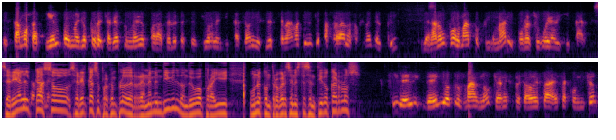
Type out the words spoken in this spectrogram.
estamos a tiempo, es más, yo aprovecharía tu medio para hacerles extensión la invitación y decirles que nada más tienen que pasar a las oficinas del PRI, llenar un formato, firmar y poner su huella digital. ¿Sería el caso, sería el caso, por ejemplo, de René Mendívil, donde hubo por ahí una controversia en este sentido, Carlos? Sí, de él, de él y otros más, ¿no?, que han expresado esa, esa condición.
